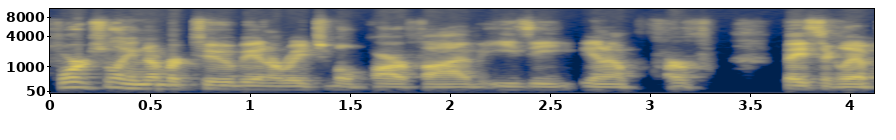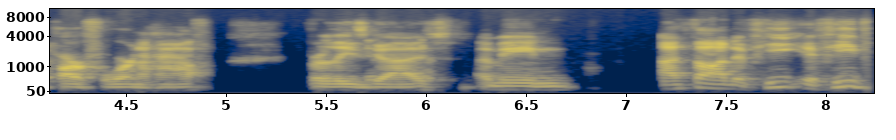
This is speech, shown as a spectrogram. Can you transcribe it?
Fortunately, number two being a reachable par five, easy, you know, par, basically a par four and a half for these guys. I mean, I thought if he if he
